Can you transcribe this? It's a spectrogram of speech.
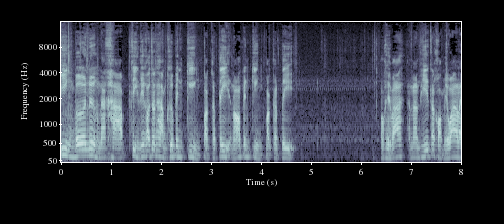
กิ่งเบอร์หนึ่งนะครับ สิ่งที่เขาจะทำคือเป็นกิ่งปกติเนาะเป็นกิ่งปกติ โอเคปะอันนั้นพี่จะขอไม่ว่าอะไร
